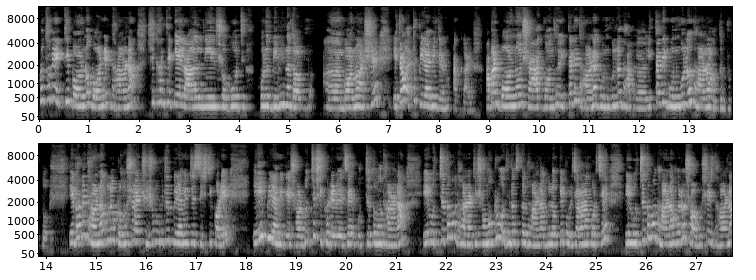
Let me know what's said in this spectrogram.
প্রথমে একটি বর্ণ, বর্ণের ধারণা। সেখান থেকে লাল, নীল, সবুজ, হলুদ বিভিন্ন বর্ণ আসে। এটাও একটা পিরামিডের আকার। আবার বর্ণ, স্বাদ, গন্ধ ইত্যাদি ধারণা গুণগুলো ইত্যাদি গুণগুলো ধারণার অন্তর্ভুক্ত। এভাবে ধারণাগুলো ক্রমশ এক সুসংহিত পিরামিডের সৃষ্টি করে এই পিরামিডের সর্বোচ্চ শিখরে রয়েছে উচ্চতম ধারণা। এই উচ্চতম ধারণাটি সমগ্র অধীনস্থ ধারণাগুলোকে পরিচালনা করছে। এই উচ্চতম ধারণা হলো সর্বশেষ ধারণা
